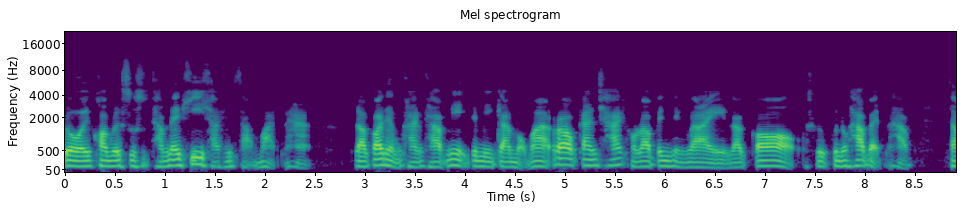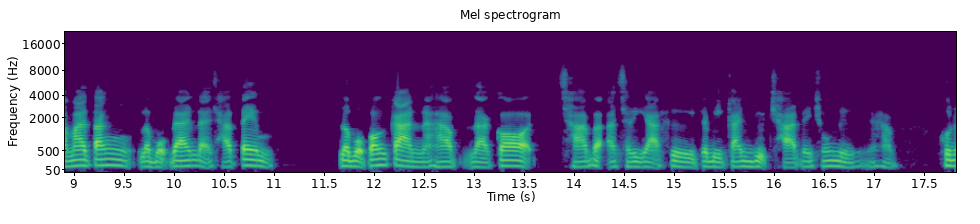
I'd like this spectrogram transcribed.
โดยความเร็วสูงสุดทำได้ที่ 33 วัตต์นะฮะ แล้วก็ที่สำคัญครับนี่จะมีการบอกว่ารอบการชาร์จของเราเป็นอย่างไร แล้วก็คือคุณภาพแบตนะครับ สามารถตั้งระบบได้ตั้งแต่ชาร์จเต็ม ระบบป้องกันนะครับ แล้วก็ชาร์จแบบอัจฉริยะคือจะมีการหยุดชาร์จในช่วงหนึ่งนะครับ คุณ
